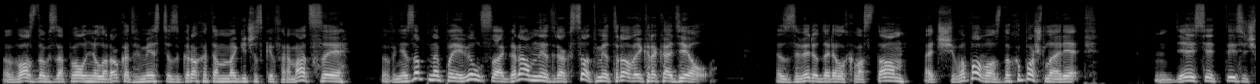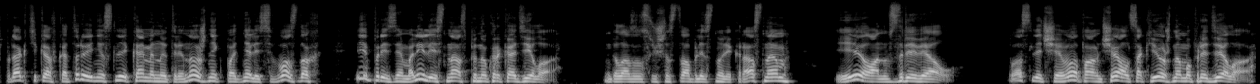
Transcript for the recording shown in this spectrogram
Воздух заполнил рокот вместе с грохотом магической формации. Внезапно появился огромный 300-метровый крокодил. Зверь ударил хвостом, отчего по воздуху пошла рябь. Десять тысяч практиков, которые несли каменный треножник, поднялись в воздух и приземлились на спину крокодилу. Глаза существа блеснули красным, и он взревел. После чего помчался к южному пределу.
